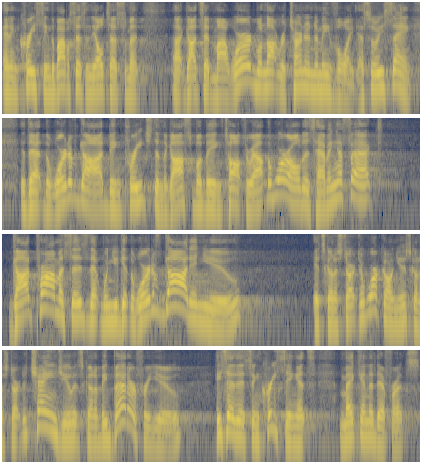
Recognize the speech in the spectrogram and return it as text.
and increasing. The Bible says in the Old Testament, uh, God said, My word will not return unto me void. That's what he's saying, that the word of God being preached and the gospel being taught throughout the world is having effect. God promises that when you get the word of God in you, it's going to start to work on you. It's going to start to change you. It's going to be better for you. He says it's increasing, it's making a difference.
